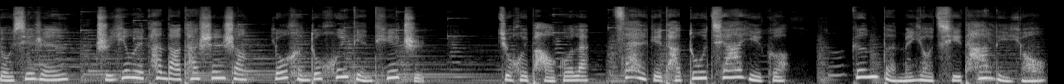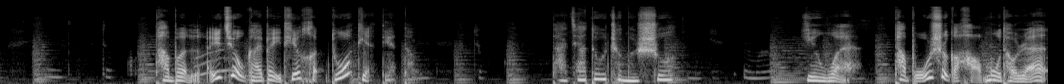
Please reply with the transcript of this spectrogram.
有些人只因为看到他身上有很多灰点贴纸，就会跑过来再给他多加一个，根本没有其他理由。他本来就该被贴很多点点的，大家都这么说，因为。他不是个好木头人。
